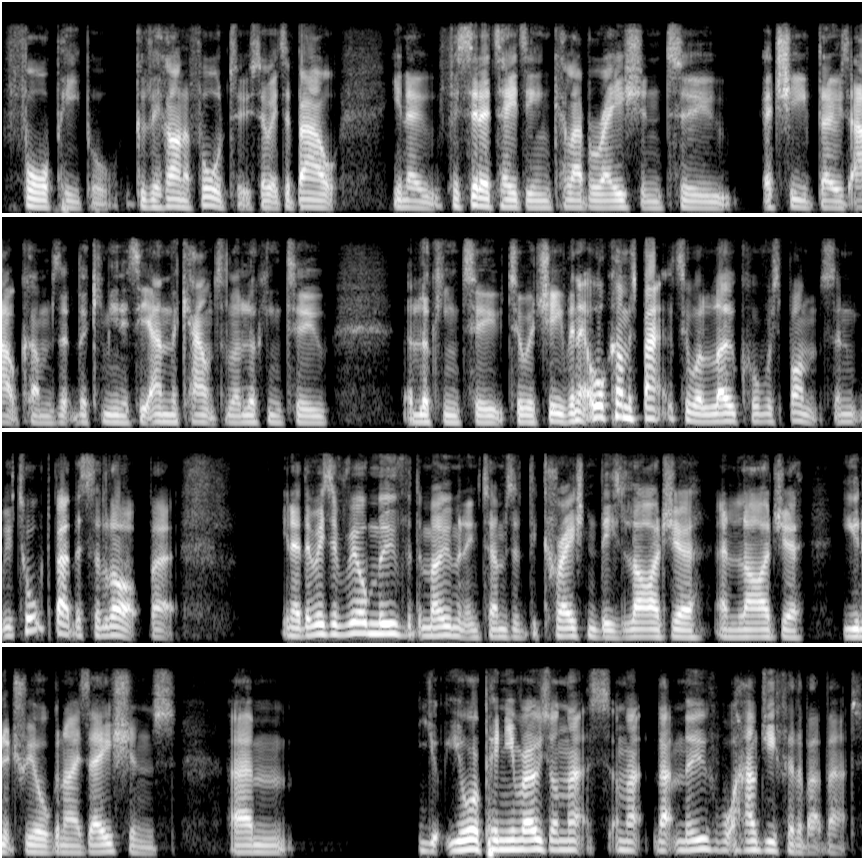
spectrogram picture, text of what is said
for people because we can't afford to. So it's about, you know, facilitating collaboration to achieve those outcomes that the community and the council are looking to looking to to achieve. And it all comes back to a local response. And we've talked about this a lot, but you know there is a real move at the moment in terms of the creation of these larger and larger unitary organizations um, your opinion rose on that on that that move what, how do you feel about that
